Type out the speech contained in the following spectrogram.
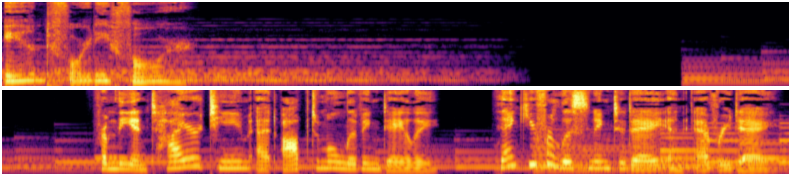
and 44. From the entire team at Optimal Living Daily, thank you for listening today and every day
